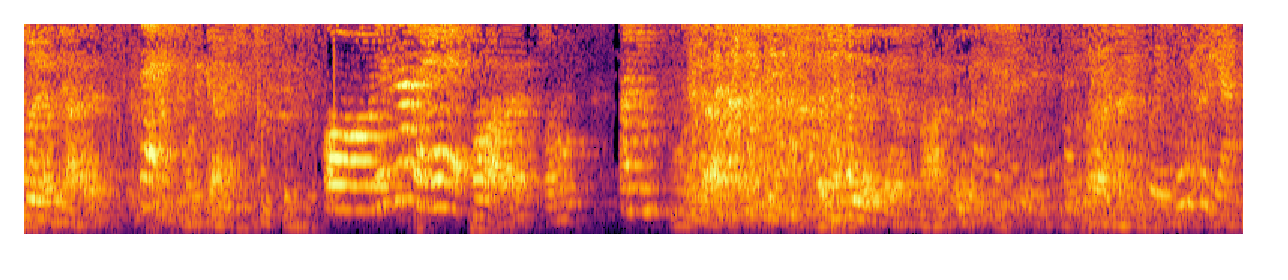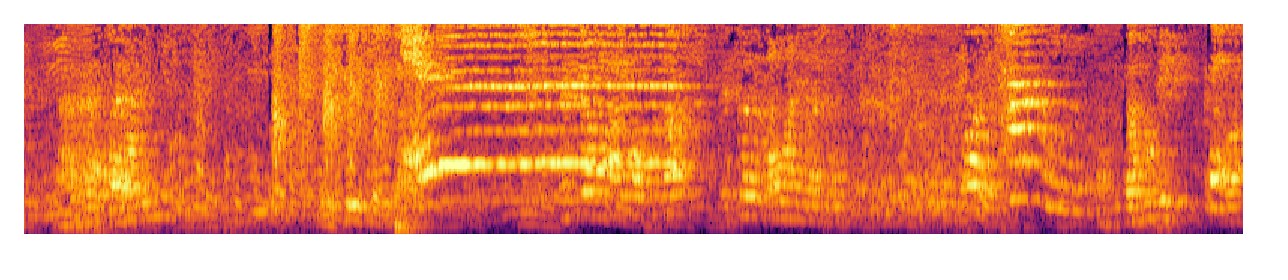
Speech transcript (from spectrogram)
소리 언니 알아요? 네. 어떻게 알아요? 어, 옛날에, 서로 알아요? 서로? 아니요. 어떻게 알아요? 성철이 언니가 여기서 아는 거지. 얼마나 잘해? 송소리야. 해볼까요? 한국에. 댓글은 많이 없구나? 댓글은 너무 많이 가지고. 어, 사랑님. 명국이? 네.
